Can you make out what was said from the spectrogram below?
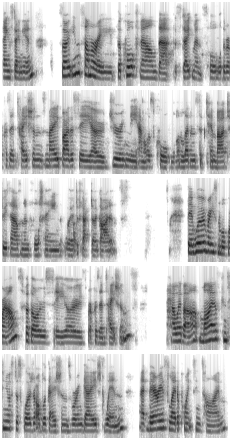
Thanks, Damian. So in summary, the court found that the statements or the representations made by the CEO during the analyst call on 11 September 2014 were de facto guidance. There were reasonable grounds for those CEO's representations. However, Myer's continuous disclosure obligations were engaged when, at various later points in time,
